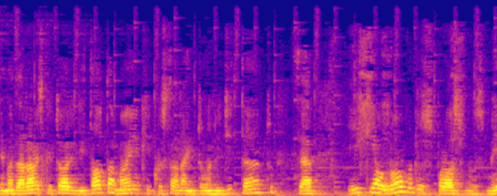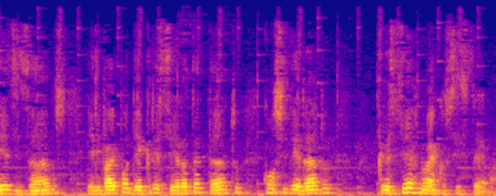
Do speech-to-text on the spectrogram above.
demandará um escritório de tal tamanho que custará em torno de tanto, certo? E que ao longo dos próximos meses, anos, ele vai poder crescer até tanto, considerando crescer no ecossistema.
